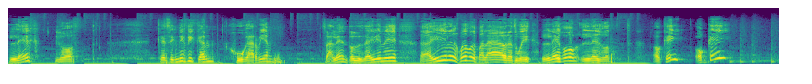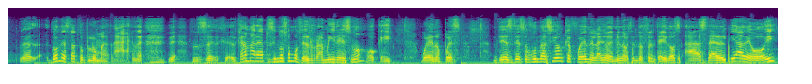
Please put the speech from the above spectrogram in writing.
Leg God. Que significan jugar bien. ¿Sale? Entonces de ahí viene. Ahí viene el juego de palabras, güey. Lego, Lego. ¿Ok? ¿Ok? ¿Dónde está tu pluma? cámara, pues si no somos el Ramírez, ¿no? Ok. Bueno, pues desde su fundación, que fue en el año de 1932, hasta el día de hoy,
